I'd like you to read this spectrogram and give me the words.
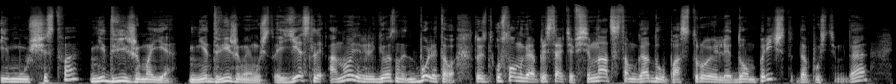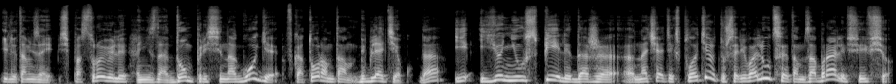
имущество недвижимое, недвижимое имущество, если оно религиозное. Более того, то есть, условно говоря, представьте, в 17 году построили дом причт, допустим, да, или там, не знаю, построили, не знаю, дом при синагоге, в котором там библиотеку, да, и ее не успели даже э, начать эксплуатировать, потому что революция, там забрали все и все.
